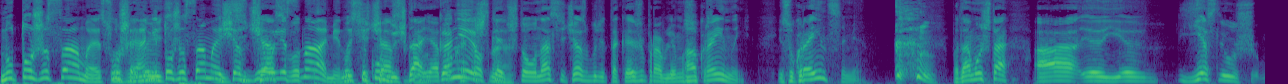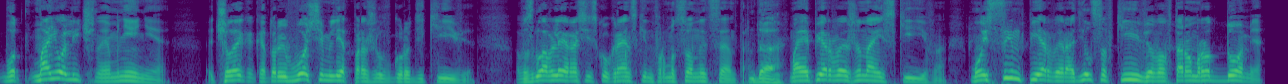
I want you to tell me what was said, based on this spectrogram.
Ну, то же самое, слушай, слушай они ведь, то же самое сейчас, сейчас делали вот, с нами, вот на секундочку. Сейчас, да, я Конечно. хотел сказать, что у нас сейчас будет такая же проблема с а... Украиной и с украинцами. Потому что, а, э, если уж, вот мое личное мнение, человека, который 8 лет прожил в городе Киеве, возглавляя Российско-Украинский информационный центр. Да. Моя первая жена из Киева. Мой сын первый родился в Киеве во втором роддоме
